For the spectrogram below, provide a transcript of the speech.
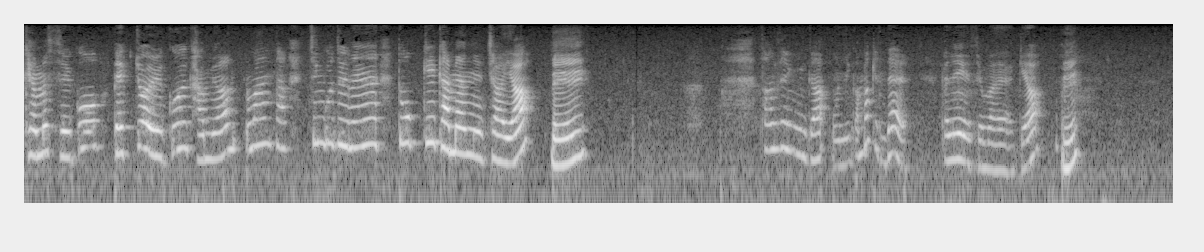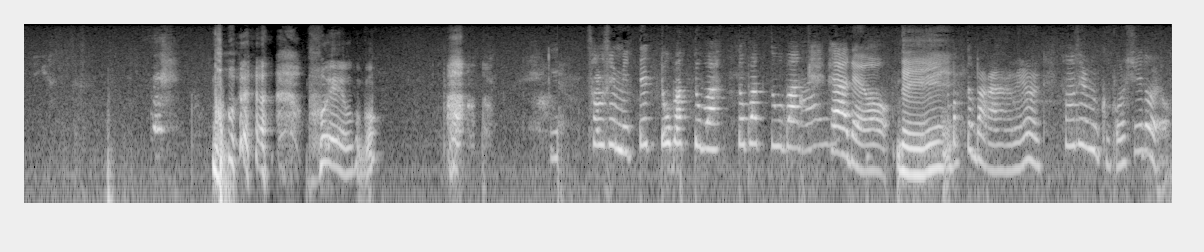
개만 쓰고 백조 얼굴 가면 완성 친구들은 토끼 가면을 쳐요 네. 선생님과 오늘 깜빡했는데 빨리 연습을 할게요 네? 뭐야? 뭐예요, 그거? 선생님이 때 또박또박 또박또박 해야 돼요 네. 또박또박 안 하면 선생님은 그거 싫어요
